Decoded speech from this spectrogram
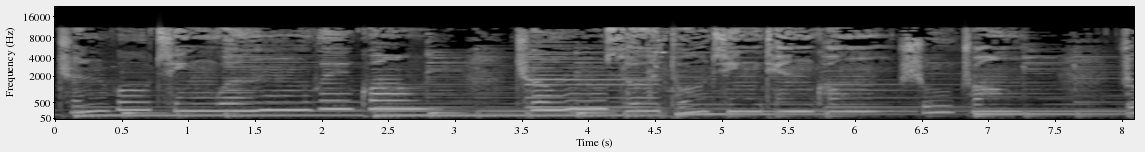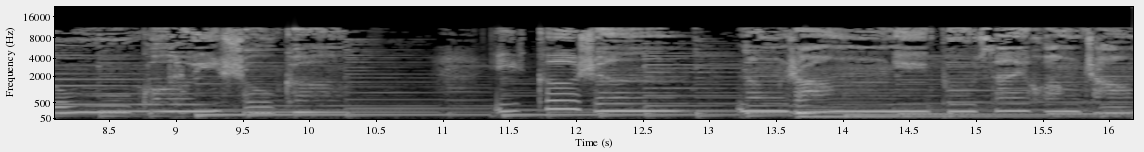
晨雾亲吻微光，橙色躲进天空梳妆。如果一首歌，一个人能让你不再慌张，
